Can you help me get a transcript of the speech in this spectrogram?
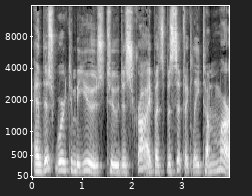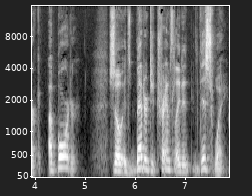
and this word can be used to describe, but specifically to mark a border. So it's better to translate it this way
